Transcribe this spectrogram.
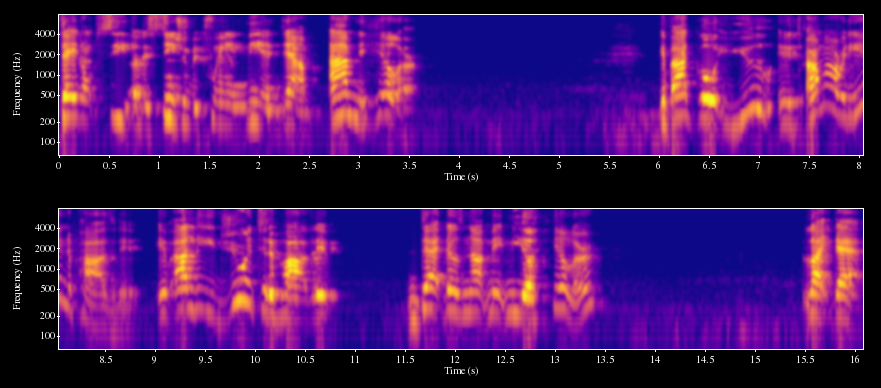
They don't see a distinction between me and them. I'm the healer. If I go you, I'm already in the positive. If I lead you into the positive, that does not make me a healer like that.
